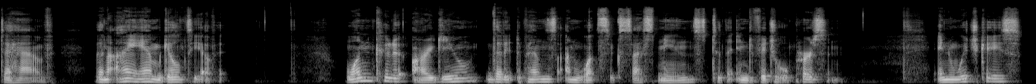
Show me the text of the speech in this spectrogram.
to have, then I am guilty of it. One could argue that it depends on what success means to the individual person, in which case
